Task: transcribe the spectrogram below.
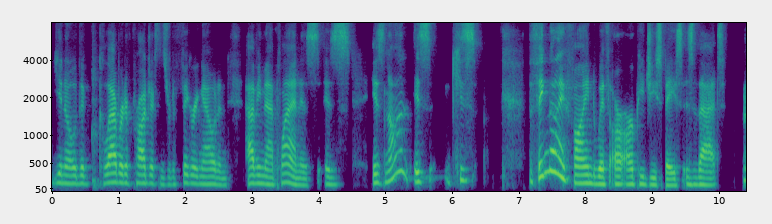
you know the collaborative projects and sort of figuring out and having that plan is is is not is because the thing that I find with our RPG space is that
